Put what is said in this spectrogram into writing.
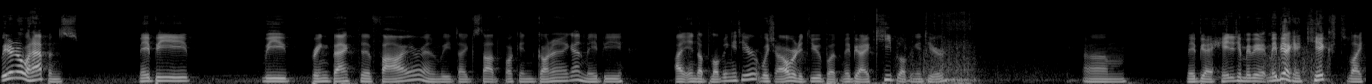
we don't know what happens. Maybe we bring back the fire and we like start fucking gunning again. Maybe I end up loving it here, which I already do, but maybe I keep loving it here. Um, maybe I hate it here. Maybe maybe I get kicked. Like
